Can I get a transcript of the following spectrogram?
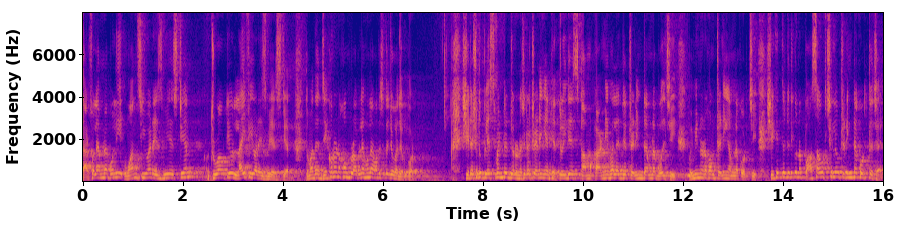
তার ফলে আমরা বলি once you are S B throughout your life you are S তোমাদের যে কোনো রকম প্রবলেম হলে আমাদের সাথে যোগাযোগ করো। সেটা শুধু প্লেসমেন্টের জন্য না, সেটা ট্রেনিংয়ের ক্ষেত্রে। ওই যে কার্নিভালের যে ট্রেনিংটা আমরা বলছি, বিভিন্ন রকম ট্রেনিং আমরা করছি, সেক্ষেত্রে যদি কোনো পাস আউট ছেলেও ট্রেনিংটা করতে চায়,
